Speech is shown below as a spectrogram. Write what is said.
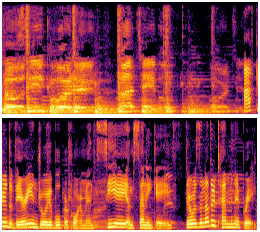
Cozy corner, a table for two. After the very enjoyable performance CA and Sunny gave, there was another 10 minute break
